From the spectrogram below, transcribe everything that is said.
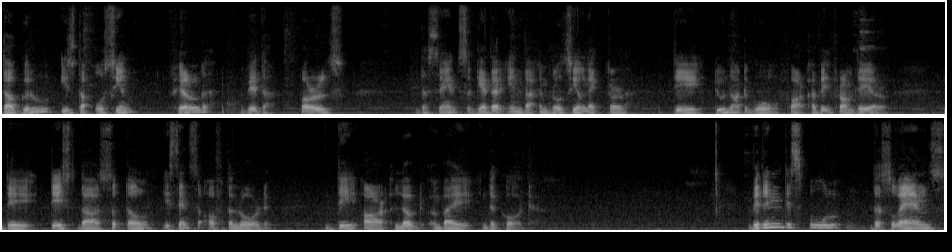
The Guru is the ocean filled with pearls. The saints gather in the ambrosial nectar. They do not go far away from there. They taste the subtle essence of the Lord. They are loved by the God. Within this pool, the swans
